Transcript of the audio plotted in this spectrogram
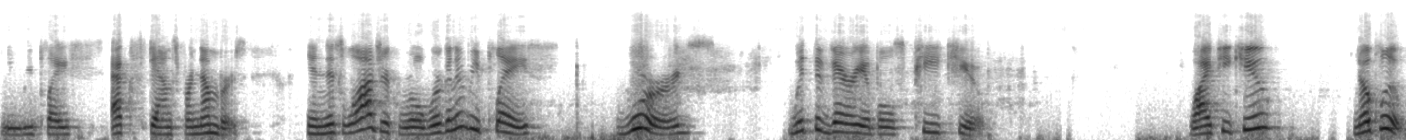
We replace x stands for numbers. In this logic rule, we're going to replace words with the variables PQ. Why PQ? No clue.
